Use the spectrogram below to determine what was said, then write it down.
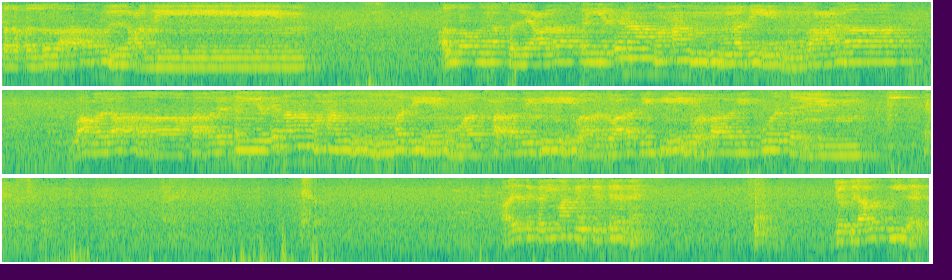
صدق الله العظيم. اللهم صل على سيدنا محمد وعلى وعلى آل سيدنا محمد وأصحابه وأزواجه وبارك وسلم. آیت کریمہ کے سلسلے میں جو تلاوت ہوئی ہے،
